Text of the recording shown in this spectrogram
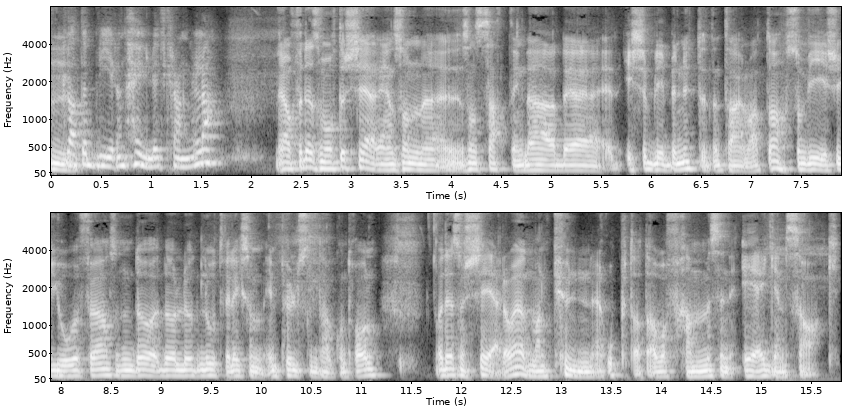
til at det blir en høylytt krangel. da. Ja, for Det som ofte skjer i en sånn, eh, sånn setting der det ikke blir benyttet en timeout, da, som vi ikke gjorde før, sånn, da, da lot vi liksom impulsen ta kontroll. Og det som skjer da, er at man kun er opptatt av å fremme sin egen sak.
